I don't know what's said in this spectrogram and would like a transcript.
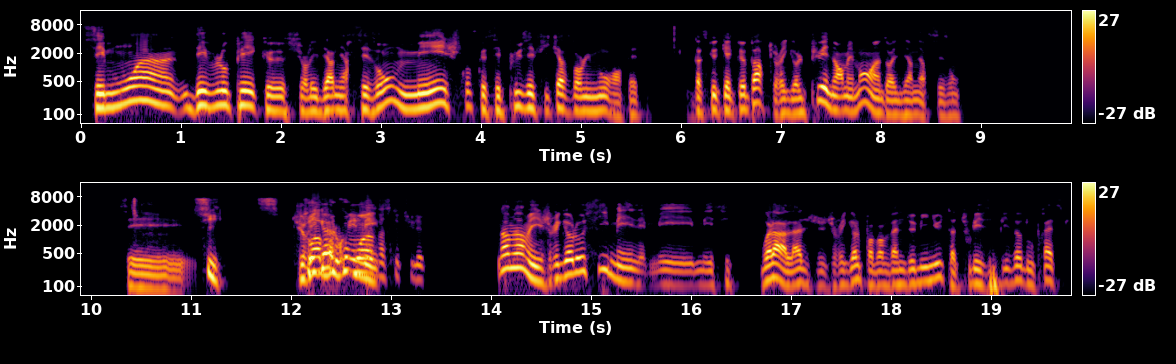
c'est moins développé que sur les dernières saisons, mais je trouve que c'est plus efficace dans l'humour en fait. parce que quelque part, tu rigoles plus énormément hein, dans les dernières saisons. C'est, Si. tu Toi, rigoles, beaucoup oui, moins mais parce que tu l'es. Non, non, mais je rigole aussi, mais mais mais c'est voilà, là, je, rigole pendant 22 minutes à tous les épisodes ou presque.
